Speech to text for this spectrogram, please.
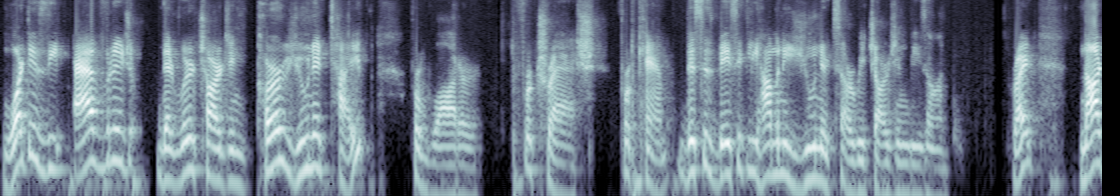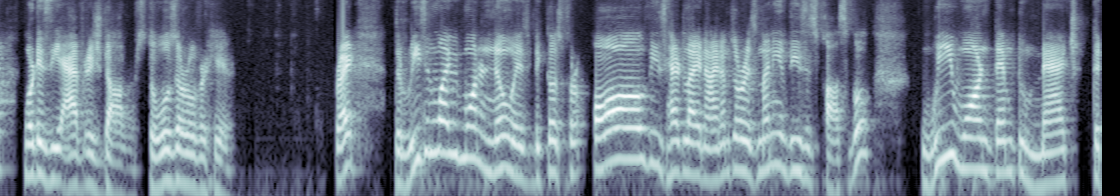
what is the average that we're charging per unit type for water, for trash, for CAM. This is basically how many units are we charging these on, right? not what is the average dollars. Those are over here, right? The reason why we want to know is because for all these headline items, or as many of these as possible, we want them to match the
